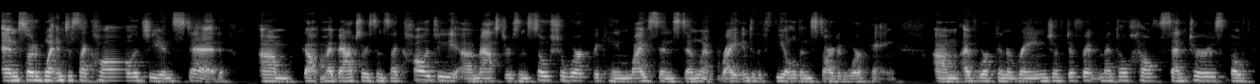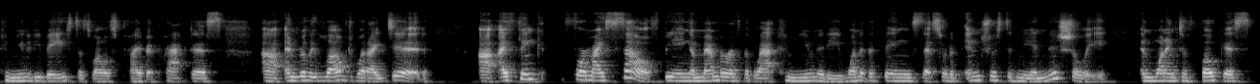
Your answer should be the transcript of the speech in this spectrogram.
and sort of went into psychology instead um, got my bachelor's in psychology, a master's in social work, became licensed, and went right into the field and started working. Um, I've worked in a range of different mental health centers, both community based as well as private practice, uh, and really loved what I did. Uh, I think for myself, being a member of the Black community, one of the things that sort of interested me initially in wanting to focus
